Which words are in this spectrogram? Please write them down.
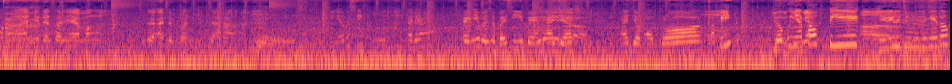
orang Nah. aja dasarnya emang nggak ada bahan bicaraan? Kadang pengennya basa-basi, pengen ngajak Iya. ngajak ngobrol, tapi gak punya topik. ah, Jadi ujung-ujungnya tuh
